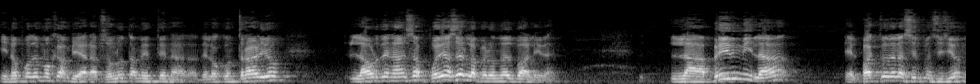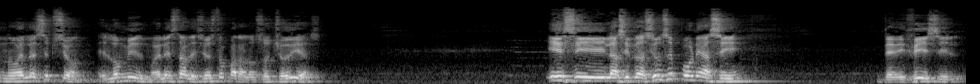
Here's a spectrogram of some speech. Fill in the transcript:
y no podemos cambiar absolutamente nada. De lo contrario, la ordenanza puede hacerla, pero no es válida. La Brit el pacto de la circuncisión no es la excepción, es lo mismo, Él estableció esto para los ocho días. Y si la situación se pone así, de difícil,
